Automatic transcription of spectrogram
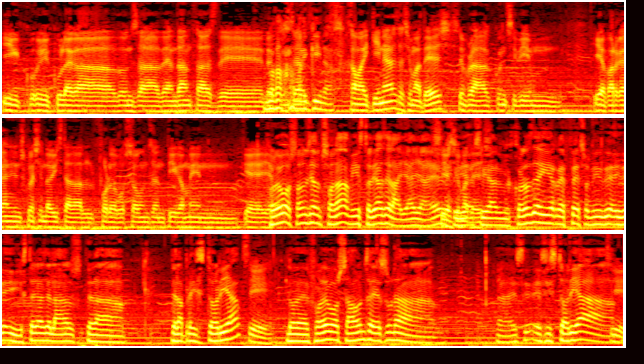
i, i col·lega doncs, de, de danzas de, de No, de jamaiquines. Jamaiquines, això mateix. Sempre coincidim i a part que ens coneixem de vista del Foro de Bossons antigament que hi ha- Joder, vos sons ja em sona a mi històries de la iaia, eh? Sí, o sigui, mateix. o sigui, les coses de IRC són històries de la, de la, de la prehistòria. Sí, Lo del Foro de Boss Sounds és una... eh, És, és història Sí.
